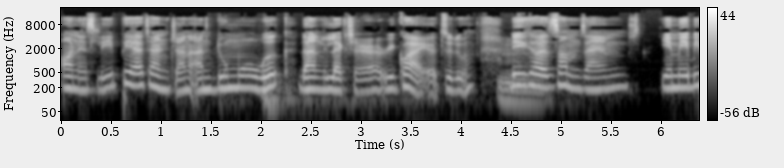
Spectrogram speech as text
honestly pay attention and do more work than the lecturer required to do. Mm. Because sometimes you may be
